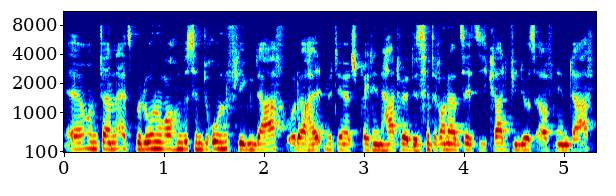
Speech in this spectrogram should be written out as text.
äh, und dann als Belohnung auch ein bisschen Drohnen fliegen darf oder halt mit der entsprechenden Hardware diese 360-Grad-Videos aufnehmen darf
